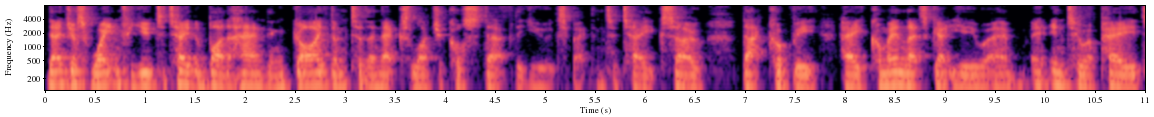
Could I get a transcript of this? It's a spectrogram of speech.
They're just waiting for you to take them by the hand and guide them to the next logical step that you expect them to take. So that could be, hey, come in, let's get you uh, into a paid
